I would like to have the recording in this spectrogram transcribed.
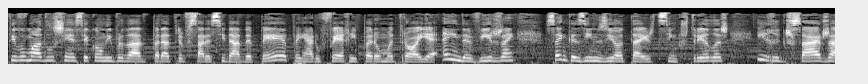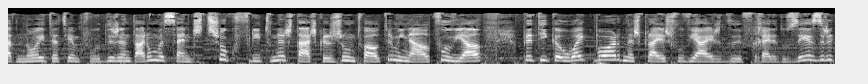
Teve uma adolescência com liberdade para atravessar a cidade a pé, apanhar o ferry para uma Troia ainda virgem, sem casinos e hotéis de 5 estrelas e regressar já de noite a tempo de jantar uma sandes de choco frito nas tascas junto ao terminal fluvial. Pratica wakeboard nas praias fluviais de Ferreira do Zézer,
